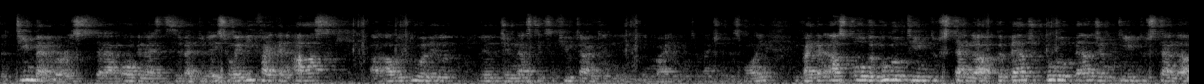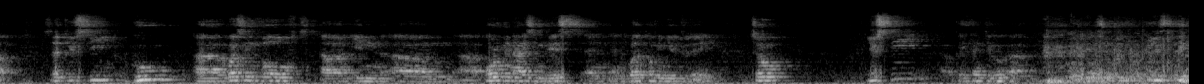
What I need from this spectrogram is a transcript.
the, team members that have organized this event today. So maybe if I can ask, uh, I will do a little, little gymnastics a few times in, in, in, my intervention this morning. If I can ask all the Google team to stand up, the Belgi- Google Belgium team to stand up, so that you see who uh, was involved uh, in um, uh, organizing this and, and, welcoming you today. So you see, okay, thank you. Uh, you see,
